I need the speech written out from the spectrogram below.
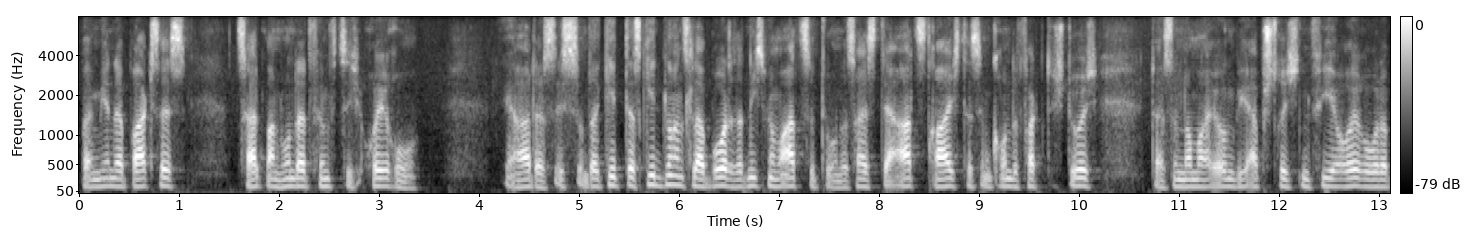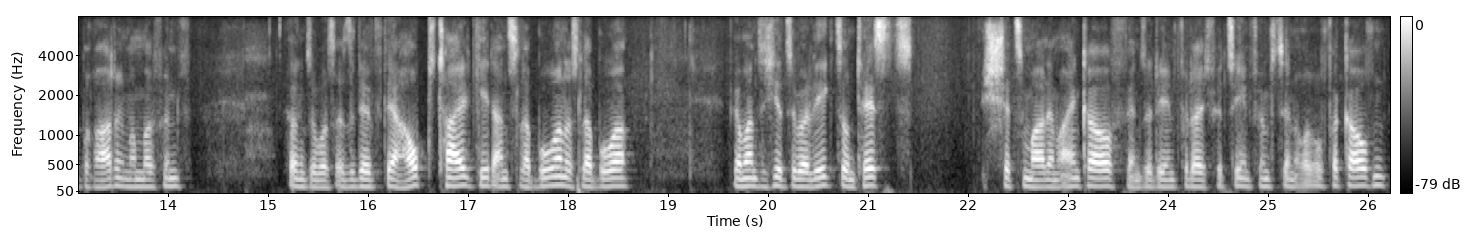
bei mir in der Praxis, zahlt man 150 Euro. Ja, das ist, und das geht, das geht nur ans Labor, das hat nichts mit dem Arzt zu tun. Das heißt, der Arzt reicht das im Grunde faktisch durch. Da sind nochmal irgendwie Abstrichen 4 Euro oder Beratung nochmal 5. Irgend sowas. Also der, der Hauptteil geht ans Labor und das Labor, wenn man sich jetzt überlegt, so ein Test, ich schätze mal im Einkauf, wenn sie den vielleicht für 10, 15 Euro verkaufen,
